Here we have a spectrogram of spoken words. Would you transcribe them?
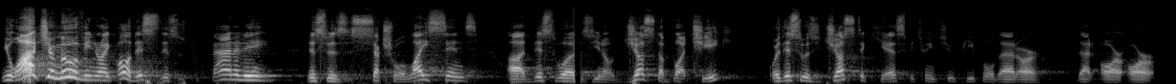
You watch a movie and you're like, oh, this, this was profanity, this was sexual license, uh, this was, you know, just a butt cheek, or this was just a kiss between two people that are that are, are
